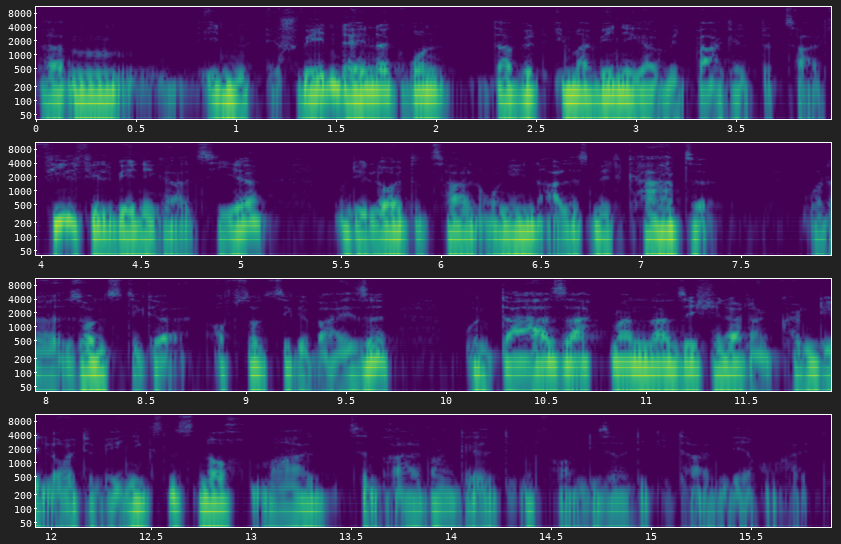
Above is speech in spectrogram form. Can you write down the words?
Ähm, in Schweden der Hintergrund, da wird immer weniger mit Bargeld bezahlt. Viel, viel weniger als hier. Und die Leute zahlen ohnehin alles mit Karte oder sonstige, auf sonstige Weise. Und da sagt man dann sich, na, dann können die Leute wenigstens noch mal Zentralbankgeld in Form dieser digitalen Währung halten.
